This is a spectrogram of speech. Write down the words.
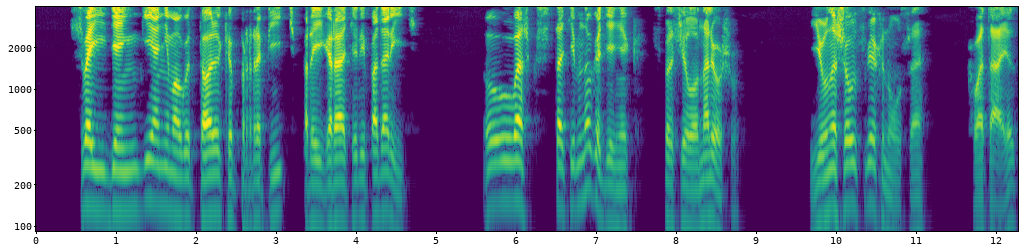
— Свои деньги они могут только пропить, проиграть или подарить. — У вас, кстати, много денег? — спросил он Алешу. Юноша усмехнулся. «Хватает».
